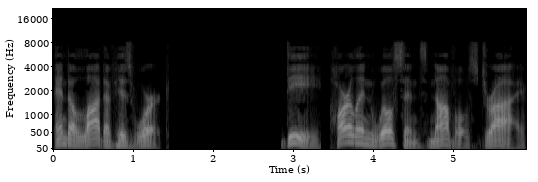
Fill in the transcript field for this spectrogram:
and a lot of his work. D. Harlan Wilson's novels Drive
